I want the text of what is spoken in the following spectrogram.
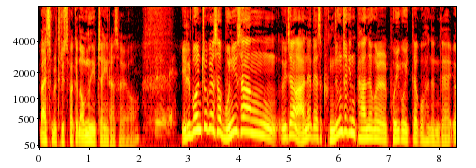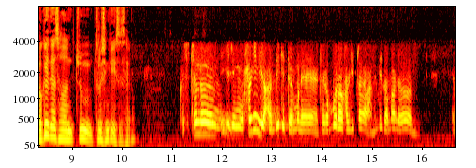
말씀을 드릴 수밖에 없는 입장이라서요. 네네. 일본 쪽에서 문희상 의장 안에 대해서 긍정적인 반응을 보이고 있다고 하는데 여기에 대해서는 좀 들으신 게 있으세요? 그래서 저는 이게 지금 확인이 안 되기 때문에 제가 뭐라고 할 입장은 아닙니다만은 어,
